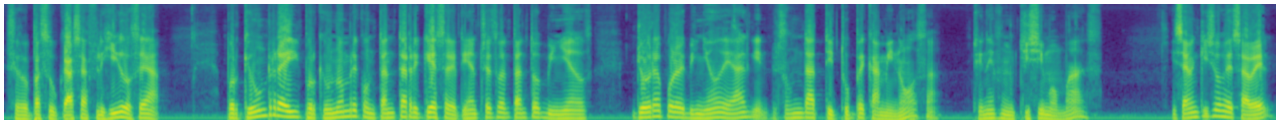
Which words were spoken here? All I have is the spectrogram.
se fue para su casa afligido. O sea, porque un rey, porque un hombre con tanta riqueza que tiene acceso a tantos viñedos, llora por el viñedo de alguien. Es una actitud pecaminosa tienes muchísimo más. ¿Y saben qué hizo Jezabel?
